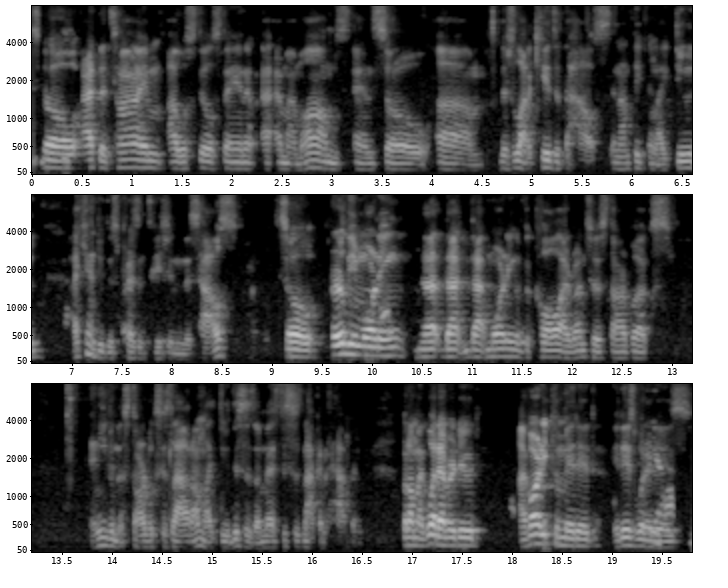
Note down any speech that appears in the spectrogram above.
So at the time i was still staying at, at my mom's. And so um, there's a lot of kids at the house. And i'm thinking like dude i can't do this presentation in this house. So early morning that that that morning of the call i run to a starbucks and even the Starbucks is loud. I'm like, dude, this is a mess. This is not gonna happen. But I'm like, whatever, dude. I've already committed. It is what it yeah. is.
